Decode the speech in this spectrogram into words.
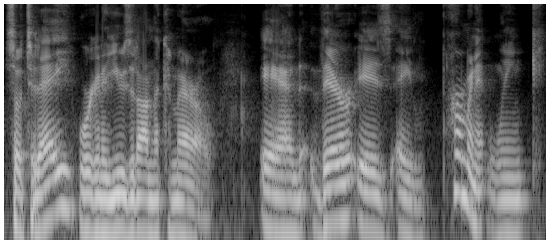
So today we're going to use it on the Camaro. And there is a permanent link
